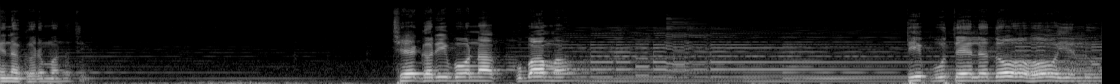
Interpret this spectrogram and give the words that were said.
એના ઘરમાં નથી. છે ગરીબોના કુબામાં? ટીપુ તેલ દોયલું.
